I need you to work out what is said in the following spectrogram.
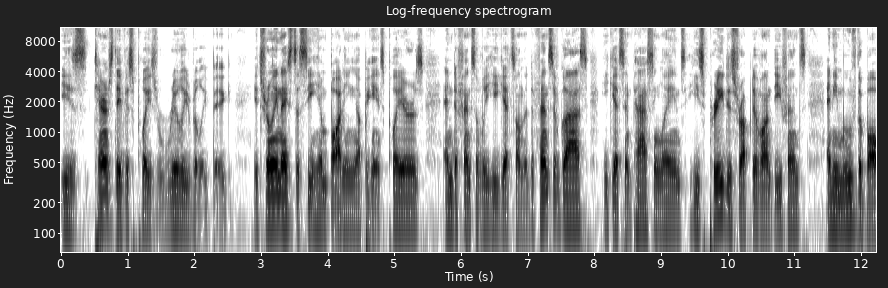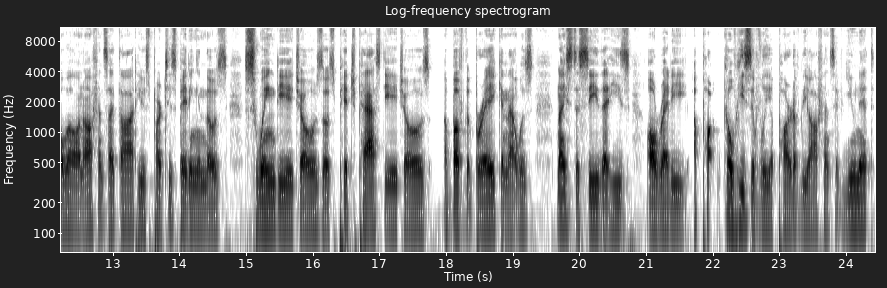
Is Terrence Davis plays really really big. It's really nice to see him bodying up against players, and defensively, he gets on the defensive glass, he gets in passing lanes. He's pretty disruptive on defense, and he moved the ball well on offense, I thought. He was participating in those swing DHOs, those pitch pass DHOs above the break, and that was nice to see that he's already a part, cohesively a part of the offensive unit.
